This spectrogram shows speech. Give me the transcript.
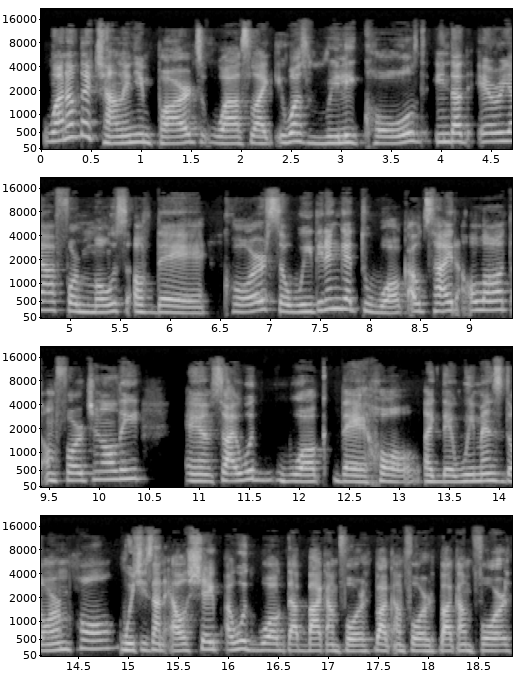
One of the challenging parts was like it was really cold in that area for most of the course. So we didn't get to walk outside a lot, unfortunately. And so I would walk the hall, like the women's dorm hall, which is an L shape. I would walk that back and forth, back and forth, back and forth.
